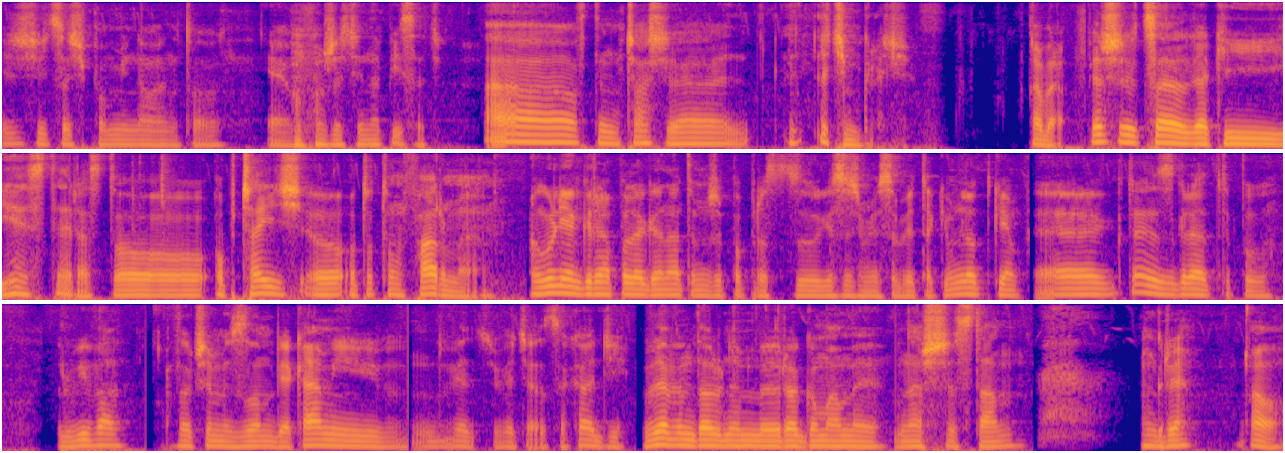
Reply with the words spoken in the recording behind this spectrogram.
Jeśli coś pominąłem, to nie wiem, możecie napisać. A w tym czasie lecimy grać. Dobra, pierwszy cel, jaki jest teraz, to obczaić o, oto tą farmę. Ogólnie gra polega na tym, że po prostu jesteśmy sobie takim ludkiem. E, to jest gra typu survival. Walczymy z zombiakami, wie, wiecie o co chodzi. W lewym dolnym rogu mamy nasz stan gry. O,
